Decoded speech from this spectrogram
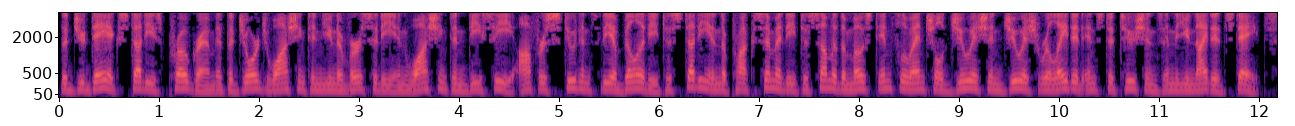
the Judaic Studies program at the George Washington University in Washington, D.C. offers students the ability to study in the proximity to some of the most influential Jewish and Jewish-related institutions in the United States.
